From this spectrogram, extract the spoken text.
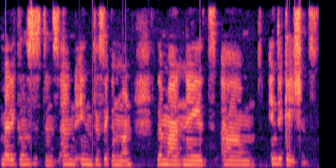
medical assistance, and in the second one, the man needs um, indications.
